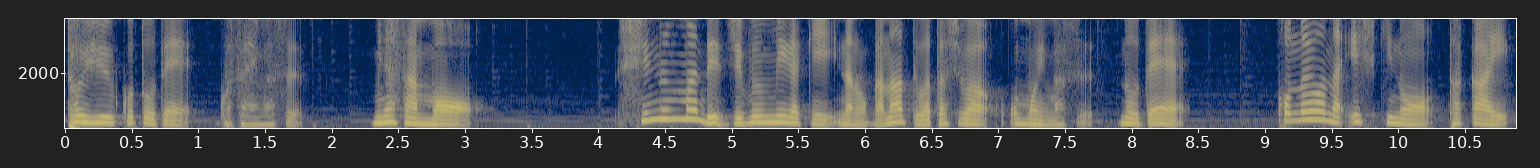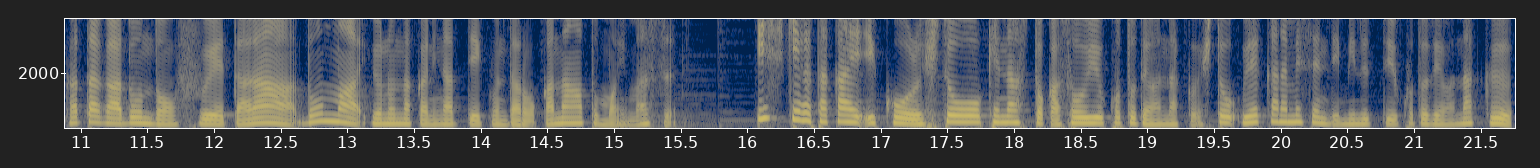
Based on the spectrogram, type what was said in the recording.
ということでございます。皆さんも死ぬまで自分磨きなのかなって私は思いますのでこのような意識の高い方がどんどん増えたらどんな世の中になっていくんだろうかなと思います。意識が高いイコール人をけなすとかそういうことではなく人を上から目線で見るっていうことではなく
